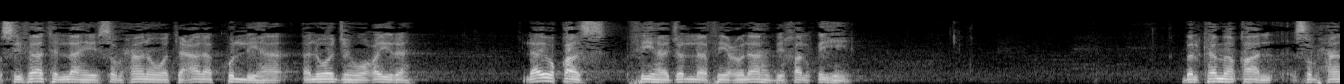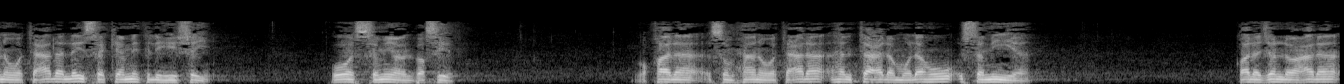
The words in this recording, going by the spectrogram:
صفات الله سبحانه وتعالى كلها الوجه وغيره لا يقاس فيها جل في علاه بخلقه. بل كما قال سبحانه وتعالى ليس كمثله شيء وهو السميع البصير. وقال سبحانه وتعالى هل تعلم له سميا؟ قال جل وعلا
